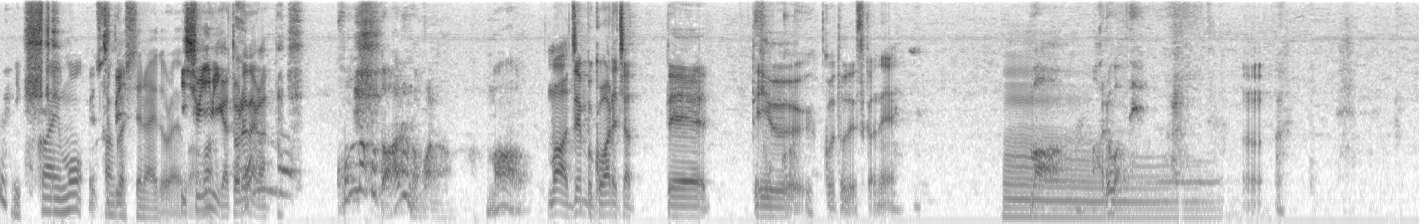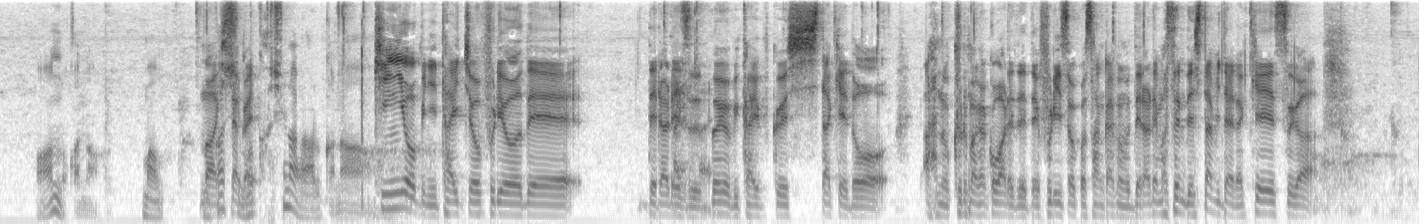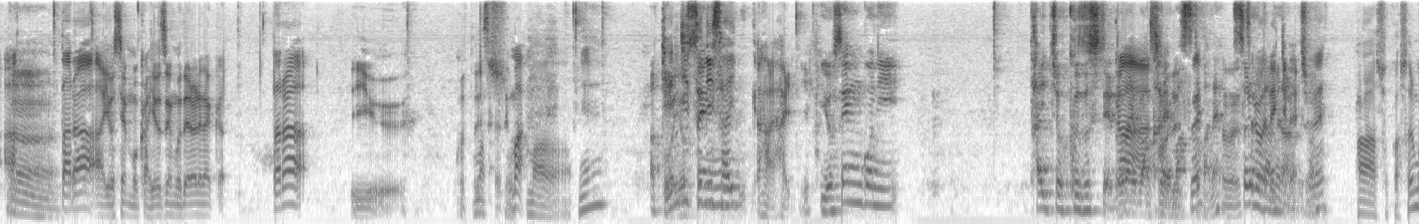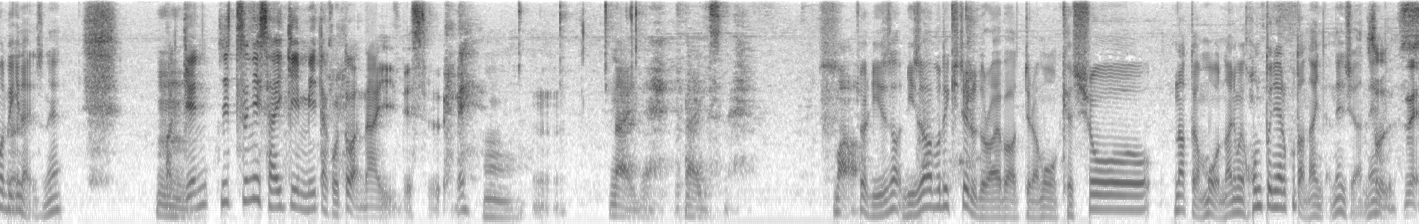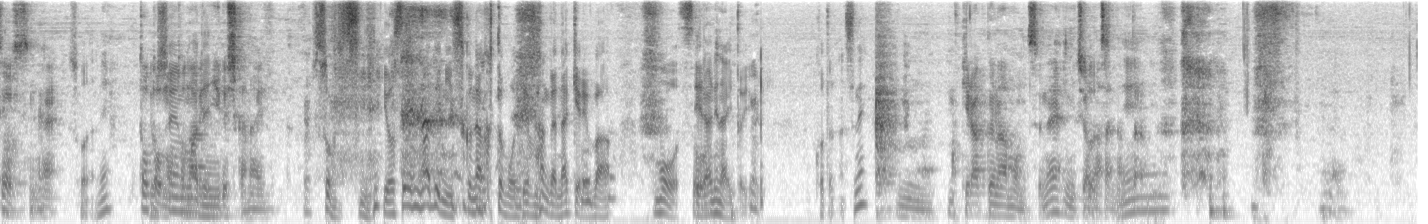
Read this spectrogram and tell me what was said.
ね。一回も参加してないドライバーは。一瞬意味が取れなかったこんなことあるのかな？まあ、まあ全部壊れちゃってっていうことですかね。うーんまあ、あるわね。あんのかな？まあ、まあ昔なんか昔ならあるかな。金曜日に体調不良で出られずはいはい。土曜日回復したけどあの車が壊れててフリー走行3回目も出られませんでしたみたいなケースがあったら、あ予選もか予選も出られなかったらっていうことですかねまあ、まあね。あと現実に最予選はいはい予選後に体調崩してドライバー変えますとかねあー。それはダでメなんでしょうねきないですね。ああ、そっか、それもできないですね。まあ、うん現実に最近見たことはないですね。うん。ないね。ないですね。まあじゃあリザリザーブで来てるドライバーっていうのはもう決勝になったらもう何も本当にやることはないんだね、じゃあね。そうですね。そうですね。そうだね。トトの隣にいるしかない。そうですね。予選までに少なくとも出番がなければ、もう出られないということなんですね。うん。まあ気楽なもんですよね。日曜の朝になったら。ね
